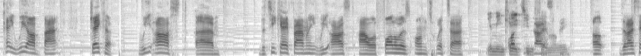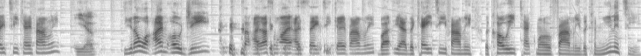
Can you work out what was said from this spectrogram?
Okay, we are back. Jacob, we asked um, the TK family, we asked our followers on Twitter. You mean What do you KT guys family? Oh, did I say TK family? Yep. You know what? I'm OG. so I- that's why I say TK family. But yeah, the KT family, the Koei Tecmo family, the community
